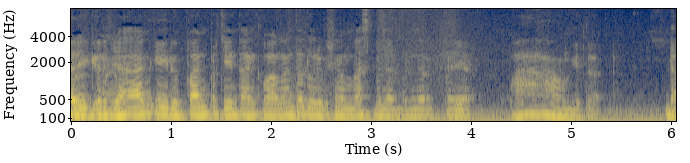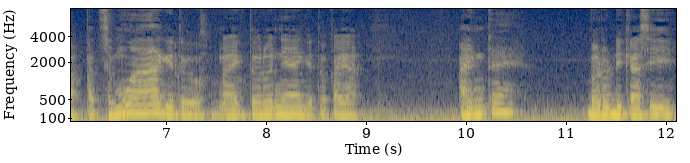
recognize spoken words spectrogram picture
dari gimana? kerjaan kehidupan percintaan keuangan tuh 2019 benar-benar kayak wow gitu. Dapat semua gitu. naik turunnya gitu. Kayak aing teh baru dikasih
